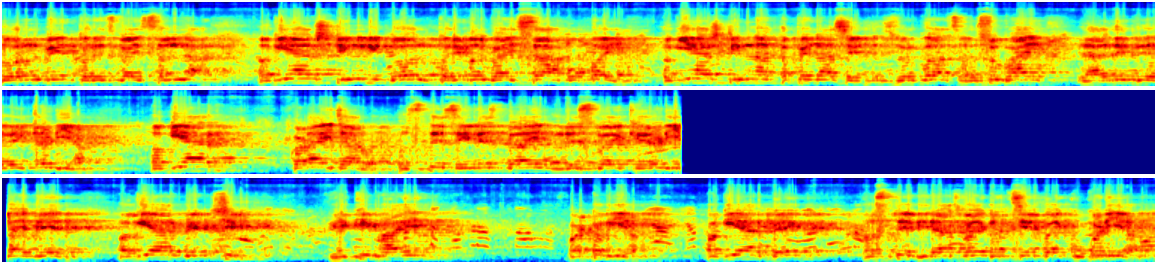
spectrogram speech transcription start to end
તોરલબેન પરેશભાઈ સલ્લા, અગિયાર સ્ટીલની ડોલ પરિમલભાઈ શાહ મુંબઈ, અગિયાર સ્ટીલના તપેલા છે સ્વર્ગવાસ હસુભાઈ લાલદેવભાઈ ટડિયા અગિયાર કડાઈ જારો હસ્તે શૈલેષભાઈ, હરેશભાઈ ખેરડિયા, અગિયાર બેડશીટ, વિકીભાઈ વટવિયા અગિયાર બેગ, હસ્તે વિરાજભાઈ ઘનશ્યામભાઈ કુકડિયા.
